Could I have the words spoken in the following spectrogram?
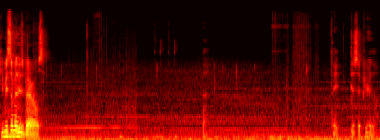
Give me some of these barrels. They disappear though.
